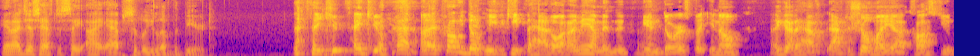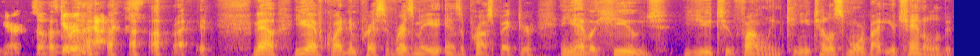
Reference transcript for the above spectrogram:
And I just have to say, I absolutely love the beard. thank you, thank you. I probably don't need to keep the hat on. I mean, I'm in indoors, but you know, I gotta have I have to show my uh, costume here. So let's get rid of the hat. All right. Now you have quite an impressive resume as a prospector, and you have a huge YouTube following. Can you tell us more about your channel a little bit?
